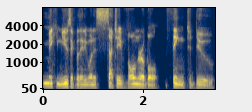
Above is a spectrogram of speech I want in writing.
making music with anyone is such a vulnerable thing to do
